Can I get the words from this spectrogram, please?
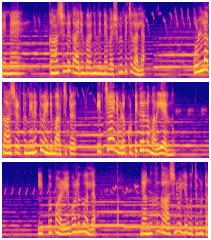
പിന്നെ കാശിന്റെ കാര്യം പറഞ്ഞ് നിന്നെ വിഷമിപ്പിച്ചതല്ല. ഉള്ള കാശെടുത്ത് നിനക്ക് വേണ്ടി മറിച്ചിട്ട് ഇച്ചായൻ ഇവിടെ കുട്ടിക്കരണം അറിയായിരുന്നു. ഇപ്പൊ പഴയ പോലൊന്നും അല്ല ഞങ്ങൾക്കും കാശിന് വലിയ ബുദ്ധിമുട്ടാ.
